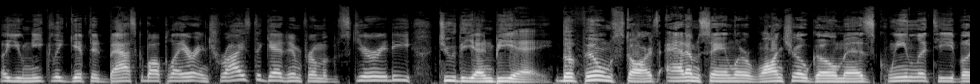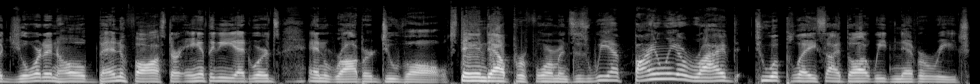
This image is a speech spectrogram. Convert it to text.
a uniquely gifted basketball player, and tries to get him from obscurity to the NBA. The film stars Adam Sandler, Juancho Gomez, Queen Latifah, Jordan Ho, Ben Foster, Anthony Edwards, and Robert Duvall. Standout performances. We have finally arrived to a place I thought we'd never reach.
